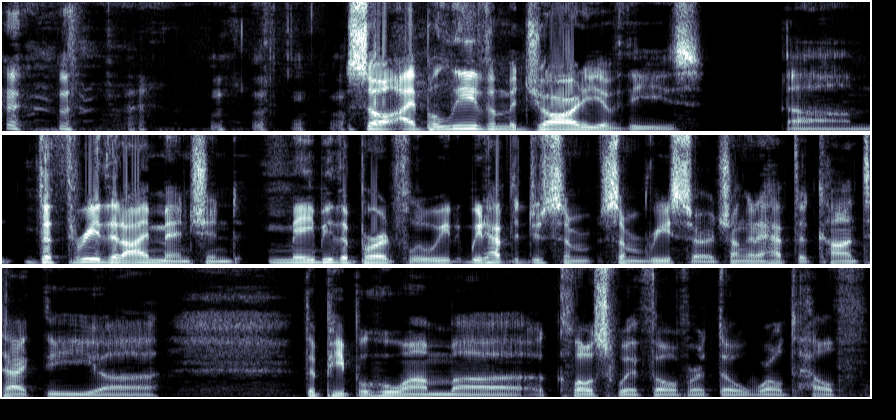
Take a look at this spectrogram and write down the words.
so I believe a majority of these, um, the three that I mentioned, maybe the bird flu. We'd, we'd have to do some some research. I'm going to have to contact the uh, the people who I'm uh, close with over at the World Health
